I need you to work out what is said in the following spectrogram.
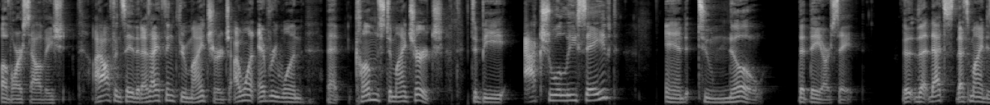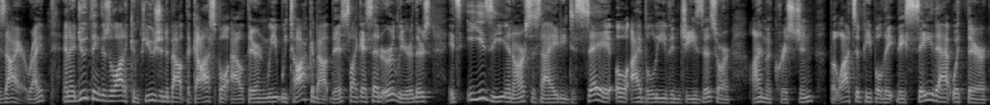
of our salvation. I often say that as I think through my church, I want everyone that comes to my church to be actually saved and to know that they are saved. That, that's that's my desire, right? And I do think there's a lot of confusion about the gospel out there, and we we talk about this. Like I said earlier, there's it's easy in our society to say, "Oh, I believe in Jesus," or "I'm a Christian," but lots of people they they say that with their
